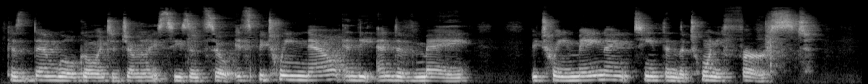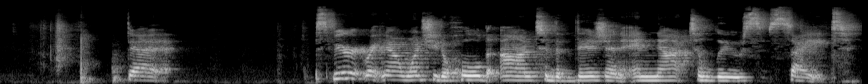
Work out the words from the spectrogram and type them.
Because then we'll go into Gemini season. So it's between now and the end of May, between May 19th and the 21st, that Spirit right now wants you to hold on to the vision and not to lose sight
